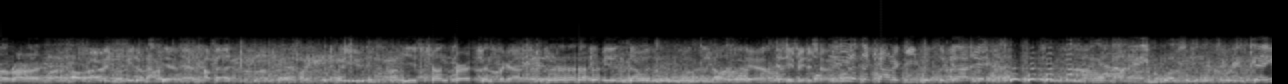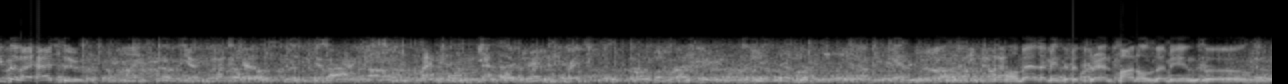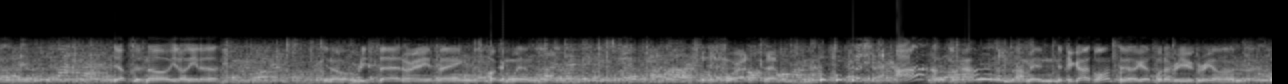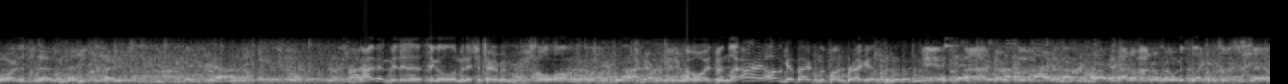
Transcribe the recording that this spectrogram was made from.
Oh, Rara. Oh, Rara beat him? Yeah. How bad? Who do you use? Use Chun first, then Sagat. he beat his son with? yeah, he beat a Chun. He would have to counter geek with Sagat. yeah, he said I had to. Oh man, that means if it's grand finals, that means, uh, yep, there's no, you don't need a, you know, reset or anything, just fucking win. Four out of seven. Huh? I. I mean, if you guys want to, I guess whatever you agree on. Four out of seven. That'd be tight. I haven't been in a single elimination tournament for so long. Though. I've never been I've always been like, all right, I'll get back from the fun bracket. Yeah, I- I've never been. I don't. I don't know what it's like until it's now.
